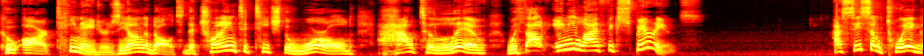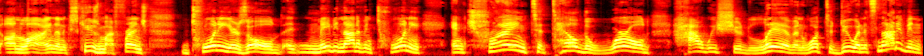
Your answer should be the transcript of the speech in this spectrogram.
who are teenagers, young adults, that trying to teach the world how to live without any life experience. I see some twig online, and excuse my French, 20 years old, eh, maybe not even 20, and trying to tell the world how we should live and what to do. And it's not even,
